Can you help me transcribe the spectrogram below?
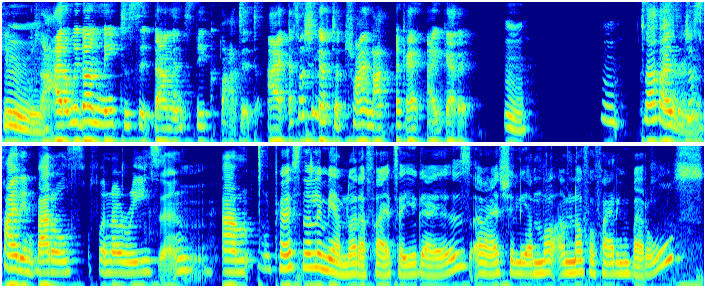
It mm. pushing. I don't, we don't need to sit down and speak about it. I especially after trying like, okay, I get it. Mm. Because otherwise, you're just fighting battles for no reason. Um, Personally, me, I'm not a fighter. You guys, I'm actually, I'm not, I'm not for fighting battles.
